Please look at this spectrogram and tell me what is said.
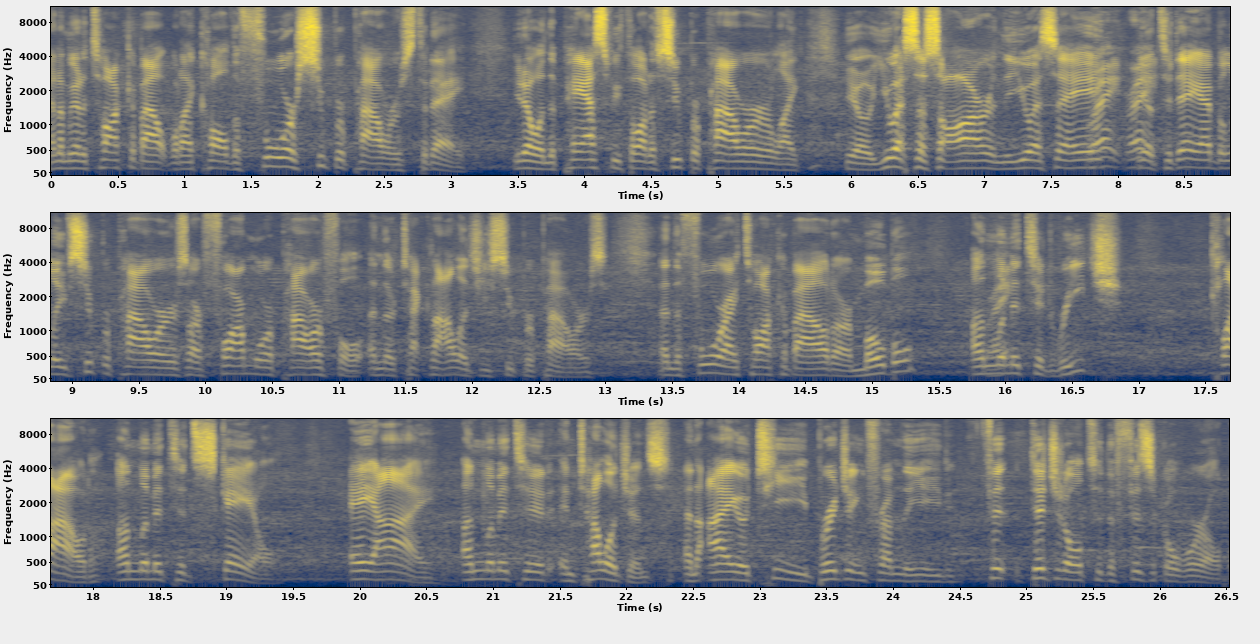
and I'm going to talk about what I call the four superpowers today. You know, in the past we thought of superpower like, you know, USSR and the USA. Right, right. You know, today I believe superpowers are far more powerful and they're technology superpowers. And the four I talk about are mobile, unlimited right. reach, cloud, unlimited scale, AI, unlimited intelligence, and IoT bridging from the digital to the physical world,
